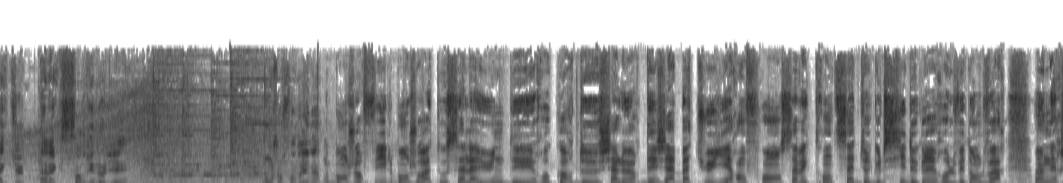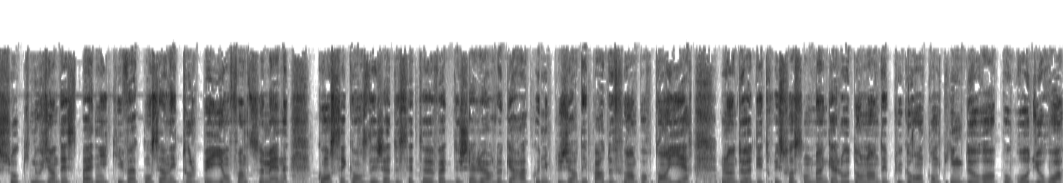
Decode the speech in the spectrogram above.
Actu avec Sandrine Ollier. Bonjour Sandrine. Bonjour Phil, bonjour à tous. À la une des records de chaleur déjà battus hier en France avec 37,6 degrés relevés dans le Var. Un air chaud qui nous vient d'Espagne et qui va concerner tout le pays en fin de semaine. Conséquence déjà de cette vague de chaleur, le Gard a connu plusieurs départs de feu importants hier. L'un d'eux a détruit 60 bungalows dans l'un des plus grands campings d'Europe au Gros du Roi.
